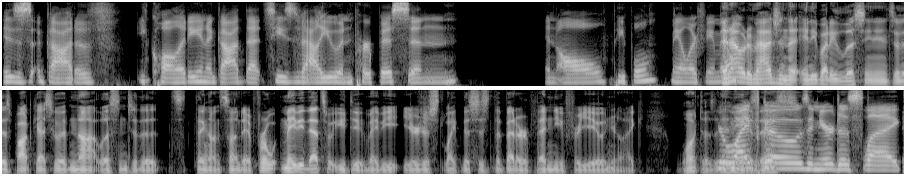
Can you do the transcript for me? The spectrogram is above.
is a God of equality and a God that sees value and purpose and in all people, male or female. And I would imagine that anybody listening to this podcast who have not listened to the thing on Sunday, for maybe that's what you do. Maybe you're just like, this is the better venue for you, and you're like, what does it mean? Your wife goes and you're just like,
